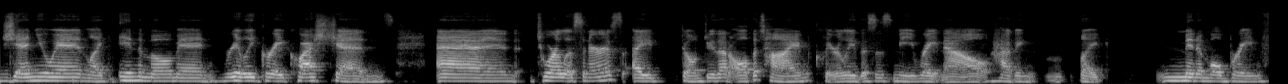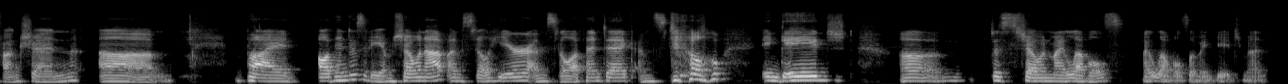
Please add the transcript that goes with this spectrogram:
genuine, like in the moment, really great questions. And to our listeners, I don't do that all the time. Clearly, this is me right now having like minimal brain function. Um, but authenticity, I'm showing up, I'm still here, I'm still authentic, I'm still engaged. Um, just showing my levels, my levels of engagement.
